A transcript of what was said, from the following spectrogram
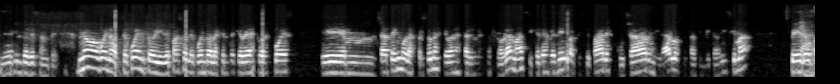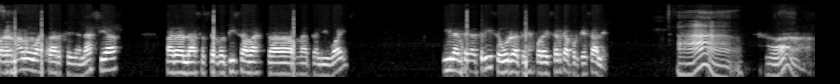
Mira interesante. No, bueno, te cuento y de paso le cuento a la gente que vea esto después. Em, ya tengo las personas que van a estar en estos programas. Si querés venir, participar, escuchar, mirarlos, estás invitadísima. Pero para el mago va a estar Galacia, para la sacerdotisa va a estar Natalie White, y la emperatriz seguro la tenés por ahí cerca porque sale. Ah. Ah.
